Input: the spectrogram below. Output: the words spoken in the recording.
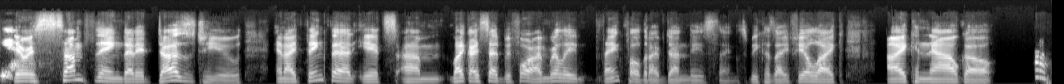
Yeah. there is something that it does to you and i think that it's um like i said before i'm really thankful that i've done these things because i feel like i can now go oh,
